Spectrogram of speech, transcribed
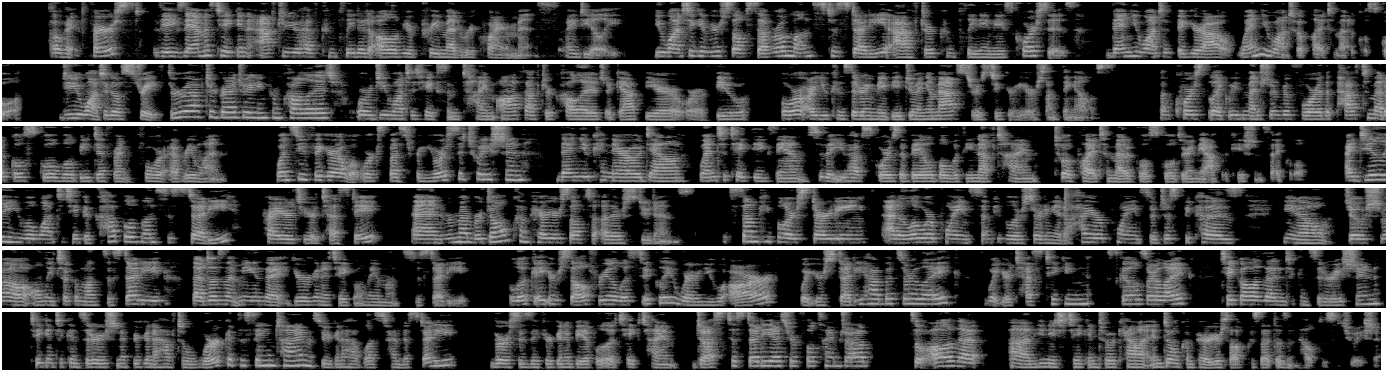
Okay, first, the exam is taken after you have completed all of your pre med requirements, ideally. You want to give yourself several months to study after completing these courses. Then you want to figure out when you want to apply to medical school. Do you want to go straight through after graduating from college, or do you want to take some time off after college, a gap year, or a few? Or are you considering maybe doing a master's degree or something else? Of course, like we've mentioned before, the path to medical school will be different for everyone. Once you figure out what works best for your situation, then you can narrow down when to take the exam so that you have scores available with enough time to apply to medical school during the application cycle. Ideally, you will want to take a couple of months to study prior to your test date. And remember, don't compare yourself to other students. Some people are starting at a lower point, some people are starting at a higher point. So just because, you know, Joe Schmo only took a month to study, that doesn't mean that you're going to take only a month to study look at yourself realistically where you are, what your study habits are like, what your test taking skills are like. Take all of that into consideration. Take into consideration if you're going to have to work at the same time, so you're going to have less time to study, versus if you're going to be able to take time just to study as your full time job. So, all of that um, you need to take into account and don't compare yourself because that doesn't help the situation.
